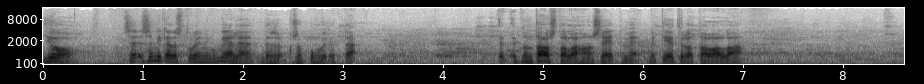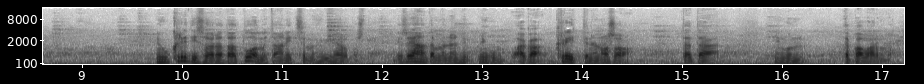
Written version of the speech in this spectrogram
Joo. Se, se mikä tuossa tuli niinku mieleen, kun sä puhuit, että et, et on taustallahan on se, että me, me tietyllä tavalla niin kuin kritisoidaan tai tuomitaan itsemme hyvin helposti. Ja sehän on tämmöinen niin kuin aika kriittinen osa tätä niin kuin epävarmuutta.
